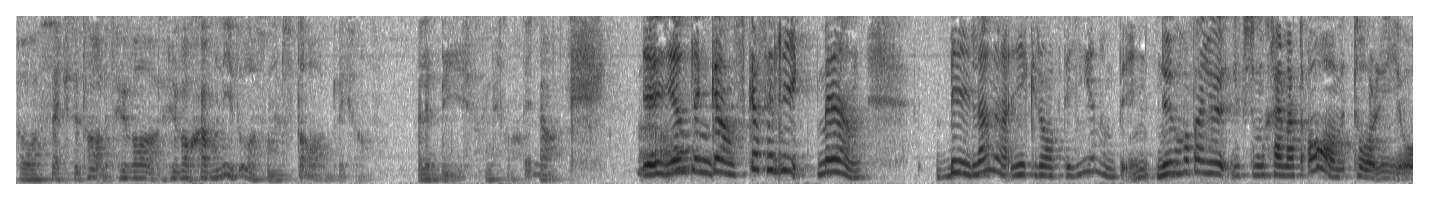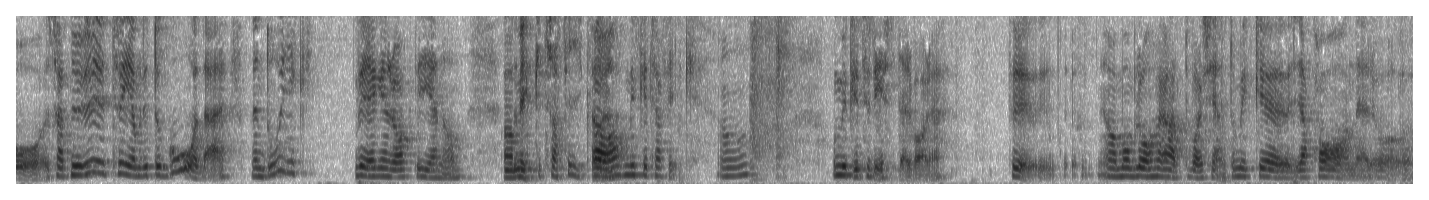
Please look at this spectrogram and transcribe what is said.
på 60-talet, hur var, hur var Chamonix då som stad? Liksom? Eller by? By. Ja. Det är egentligen ganska sig likt men bilarna gick rakt igenom byn. Nu har man ju liksom skärmat av torg och så att nu är det trevligt att gå där. Men då gick vägen rakt igenom. ja, mycket trafik var Ja, det. mycket trafik. Ja. Och mycket turister var det. För, ja, Mont Blanc har ju alltid varit känt och mycket japaner och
